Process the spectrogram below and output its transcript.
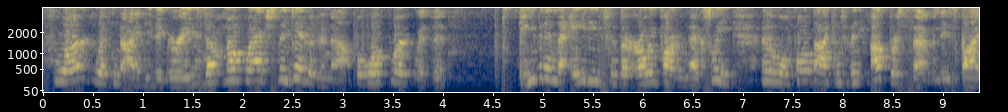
Flirt with 90 degrees. Don't know if we actually get it or not, but we'll flirt with it even in the 80s to the early part of next week, and then we'll fall back into the upper 70s by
